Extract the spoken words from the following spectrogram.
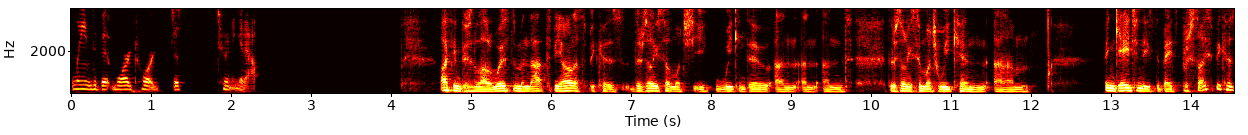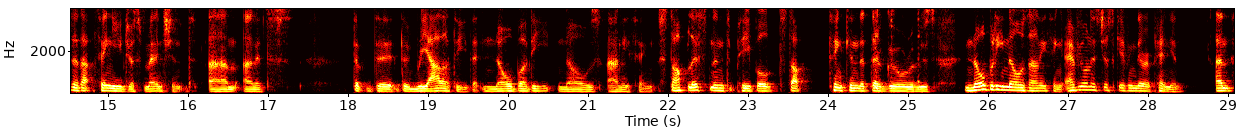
leaned a bit more toward just tuning it out. I think there's a lot of wisdom in that, to be honest, because there's only so much we can do, and and and there's only so much we can um, engage in these debates, precisely because of that thing you just mentioned, um, and it's the the the reality that nobody knows anything. Stop listening to people. Stop thinking that they're gurus. nobody knows anything. Everyone is just giving their opinion. And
